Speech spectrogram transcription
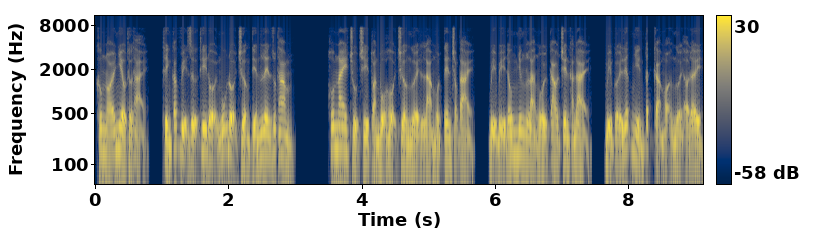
không nói nhiều thừa thải, thỉnh các vị dự thi đội ngũ đội trưởng tiến lên rút thăm hôm nay chủ trì toàn bộ hội trường người là một tên trọng tài bị bị đông nhưng là ngồi cao trên khán đài bị cười liếc nhìn tất cả mọi người ở đây.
